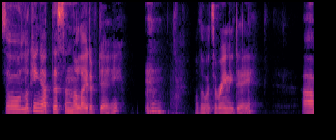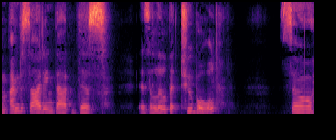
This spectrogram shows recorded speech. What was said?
So looking at this in the light of day, although it's a rainy day, um, I'm deciding that this is a little bit too bold. So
